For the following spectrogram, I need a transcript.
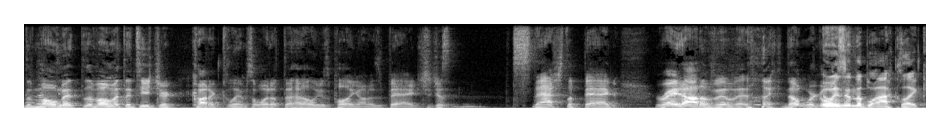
The moment, the moment the teacher caught a glimpse of what the hell he was pulling out of his bag, she just snatched the bag right out of him. And like, no, we're going It was in the black, like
